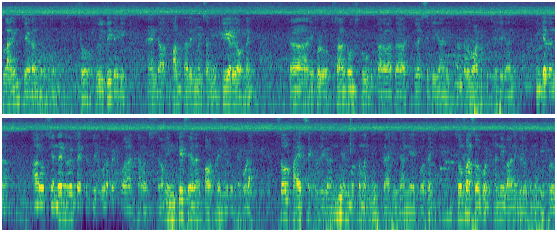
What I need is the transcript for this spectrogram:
ప్లానింగ్ చేయడం జరుగుతుంది. So will be ready and అంత అరేంజ్మెంట్స్ అన్నీ క్లియర్గా ఉన్నాయి. ఇప్పుడు స్ట్రాంగ్ రూమ్స్కు తర్వాత ఎలక్ట్రిసిటీ కానీ తర్వాత వాటర్ ఫెసిలిటీ కానీ ఇంకేదైనా ఆ రోజు జనరేటర్ టైప్ ఫెసిలిటీ కూడా పెట్టుకోవాలని ఆలోచిస్తున్నాం. ఇన్ కేస్ ఏదైనా పవర్ ఫెయిల్యూర్ ఉంటే కూడా. సో ఫైర్ సెక్యూరిటీ కానీ అన్ని మొత్తం అన్నీ గ్రాడ్యువల్గా అన్నీ అయిపోతాయి. సో ఫార్ సో గుడ్ అన్నీ బాగానే జరుగుతున్నాయి. ఇప్పుడు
